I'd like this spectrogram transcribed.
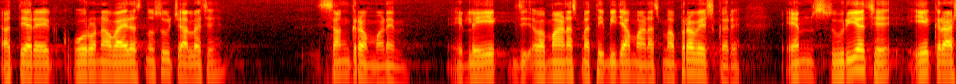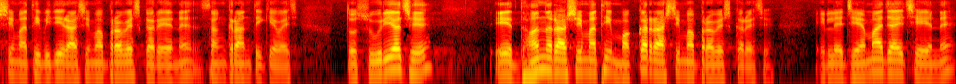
અત્યારે કોરોના વાયરસનું શું ચાલે છે? સંક્રમણ એમ. એટલે એક માણસમાંથી બીજા માણસમાં પ્રવેશ કરે. એમ સૂર્ય છે, એક રાશિમાંથી બીજી રાશિમાં પ્રવેશ કરે એને સંક્રાંતિ કહેવાય છે. તો સૂર્ય છે, એ ધન રાશિમાંથી મકર રાશિમાં પ્રવેશ કરે છે. એટલે જેમાં જાય છે એને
